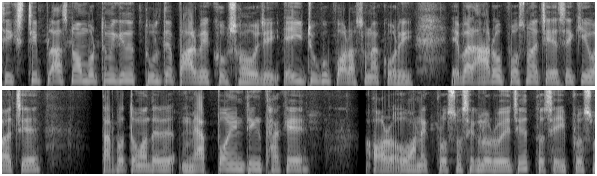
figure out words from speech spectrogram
সিক্সটি প্লাস নম্বর তুমি কিন্তু তুলতে পারবে খুব সহজেই। এইটুকু পড়াশোনা করেই। এবার আরও প্রশ্ন আছে এসে কিউ আছে, তারপর তোমাদের ম্যাপ পয়েন্টিং থাকে অনেক প্রশ্ন সেগুলো রয়েছে, তো সেই প্রশ্ন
